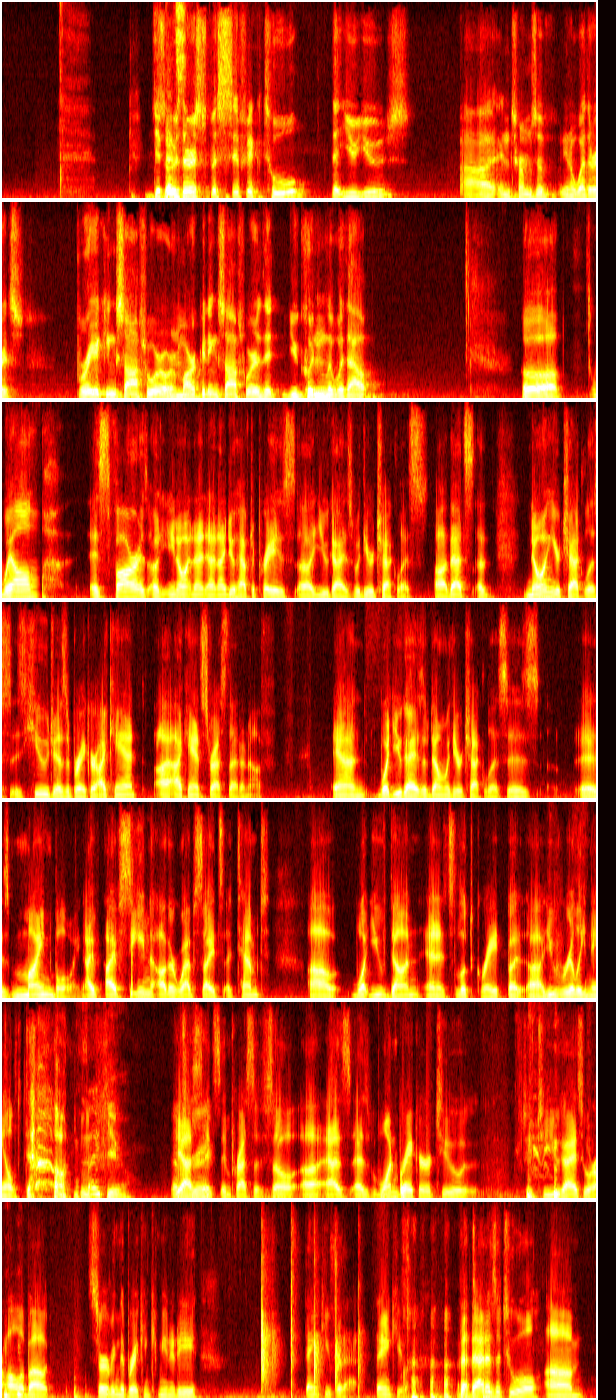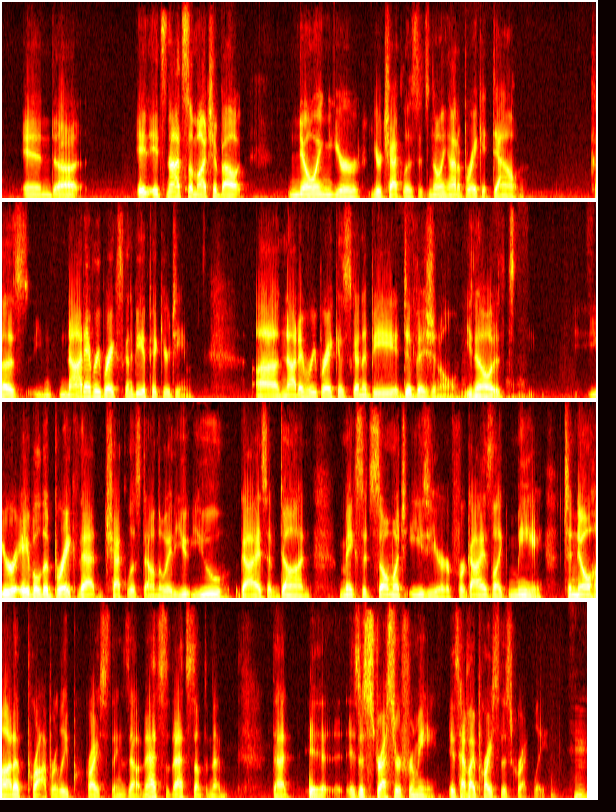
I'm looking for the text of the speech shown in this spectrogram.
So is there a specific tool that you use uh, in terms of, you know, whether it's breaking software or marketing software that you couldn't live without? Oh, well, as far as uh, you know, and I, and I do have to praise uh, you guys with your checklists. Uh, that's uh, knowing your checklist is huge as a breaker. I can't I, I, can't stress that enough. And what you guys have done with your checklist is is mind blowing. I've I've seen other websites attempt uh, what you've done, and it's looked great. But uh, you've really nailed down. Thank you. That's yes, great. it's impressive. So uh, as as one breaker to, to to you guys who are all about serving the breaking community, thank you for that. Thank you. that that is a tool, um, and uh, it, it's not so much about knowing your your checklist; it's knowing how to break it down. Because not every break is going to be a pick your team. Uh, not every break is going to be divisional. You know, it's you're able to break that checklist down the way that you you guys have done makes it so much easier for guys like me to know how to properly price things out. And that's that's something that that is a stressor for me is have I priced this correctly? Hmm.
